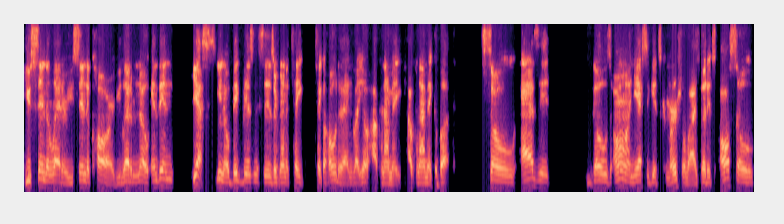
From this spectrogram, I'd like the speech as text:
you send a letter, you send a card, you let them know, and then yes, you know, big businesses are going to take take a hold of that and like, yo, how can I make how can I make a buck? So as it goes on, yes, it gets commercialized, but it's also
